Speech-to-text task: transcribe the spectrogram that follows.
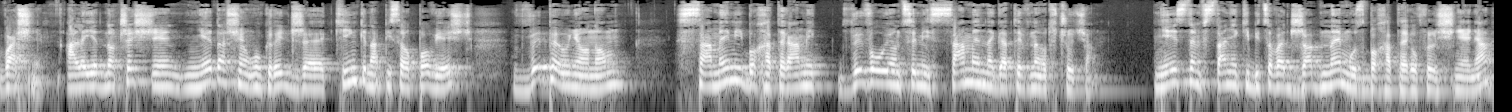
właśnie, ale jednocześnie nie da się ukryć, że King napisał powieść wypełnioną samymi bohaterami wywołującymi same negatywne odczucia. Nie jestem w stanie kibicować żadnemu z bohaterów lśnienia,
